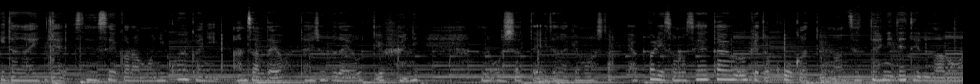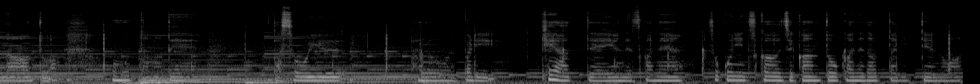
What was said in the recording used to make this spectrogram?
いただいて先生からもにこやかに「安産だよ大丈夫だよ」っていうふうに あのおっしゃっていただけました。やっぱりその整体を受けた効果っていうのは絶対に出てるだろうなとは思ったのでなんかそういうあのやっぱりケアっていうんですかねそこに使う時間とお金だったりっていうのは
